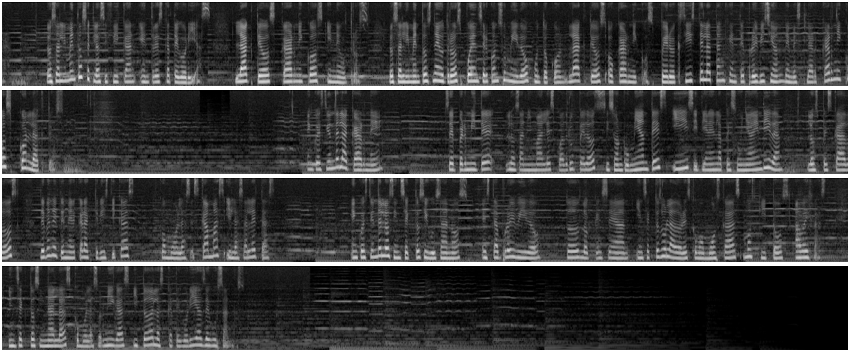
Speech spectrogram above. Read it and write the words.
Los alimentos se clasifican en tres categorías, lácteos, cárnicos y neutros. Los alimentos neutros pueden ser consumidos junto con lácteos o cárnicos, pero existe la tangente prohibición de mezclar cárnicos con lácteos. En cuestión de la carne, se permite los animales cuadrúpedos si son rumiantes y si tienen la pezuña hendida. Los pescados deben de tener características como las escamas y las aletas. En cuestión de los insectos y gusanos, está prohibido todo lo que sean insectos voladores como moscas, mosquitos, abejas, insectos sin alas como las hormigas y todas las categorías de gusanos.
